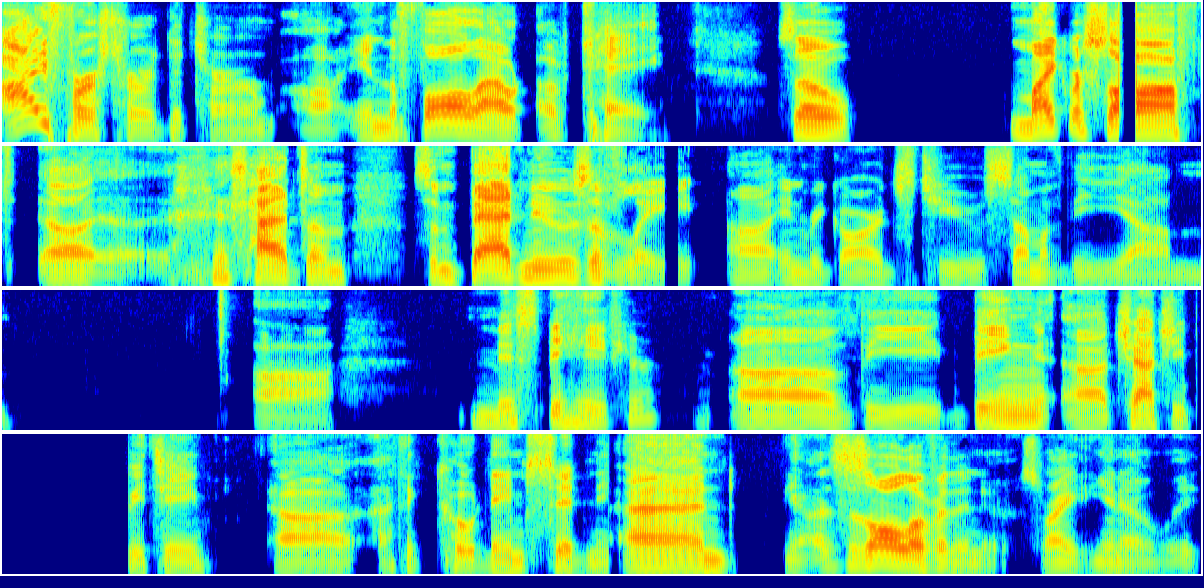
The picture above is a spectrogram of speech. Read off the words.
I first heard the term uh, in the fallout of Tay. So Microsoft uh, has had some some bad news of late uh, in regards to some of the um, uh, misbehavior of the Bing uh, ChatGPT. Uh, I think codename Sydney, and you know this is all over the news, right? You know, it,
